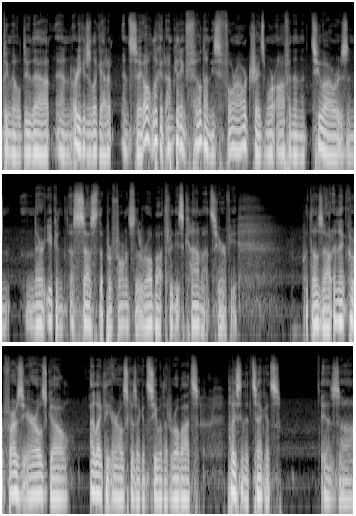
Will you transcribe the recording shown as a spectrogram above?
thing that'll do that and or you can just look at it and say oh look at i'm getting filled on these four hour trades more often than the two hours and there you can assess the performance of the robot through these comments here if you put those out. And then as far as the arrows go, I like the arrows because I can see where the robot's placing the tickets is uh,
